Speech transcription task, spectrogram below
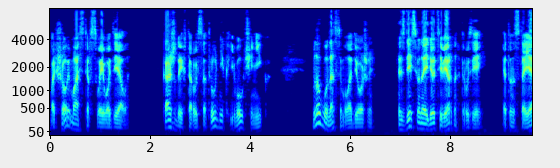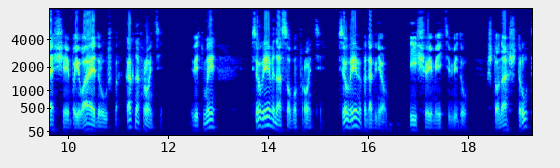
большой мастер своего дела. Каждый второй сотрудник — его ученик. Много у нас и молодежи. Здесь вы найдете верных друзей. Это настоящая боевая дружба, как на фронте. Ведь мы все время на особом фронте, все время под огнем. И еще имейте в виду, что наш труд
